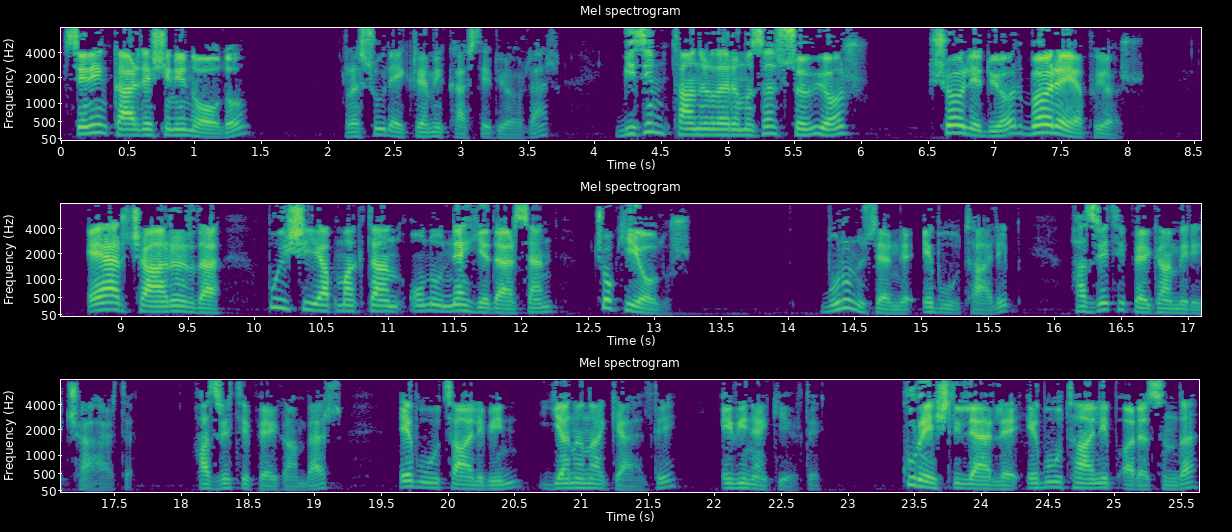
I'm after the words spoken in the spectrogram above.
Senin kardeşinin oğlu, resul Ekrem'i kastediyorlar, bizim tanrılarımıza sövüyor, şöyle diyor, böyle yapıyor. Eğer çağırır da bu işi yapmaktan onu nehyedersen çok iyi olur. Bunun üzerine Ebu Talip, Hazreti Peygamber'i çağırdı. Hazreti Peygamber, Ebu Talib'in yanına geldi, evine girdi. Kureyşlilerle Ebu Talip arasında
